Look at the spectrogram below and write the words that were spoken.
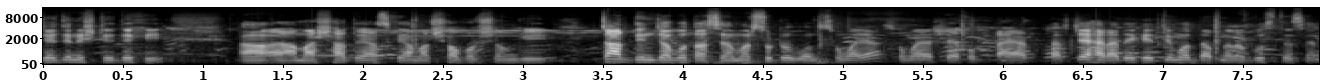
যে জিনিসটি দেখি আমার সাথে আজকে আমার সফর সঙ্গী, চার দিন যাবত আছে আমার ছোট বোন সুমাইয়া। সুমাইয়া, সে খুব টায়ার্ড তার চেহারা দেখে ইতিমধ্যে আপনারা বুঝতেছেন।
